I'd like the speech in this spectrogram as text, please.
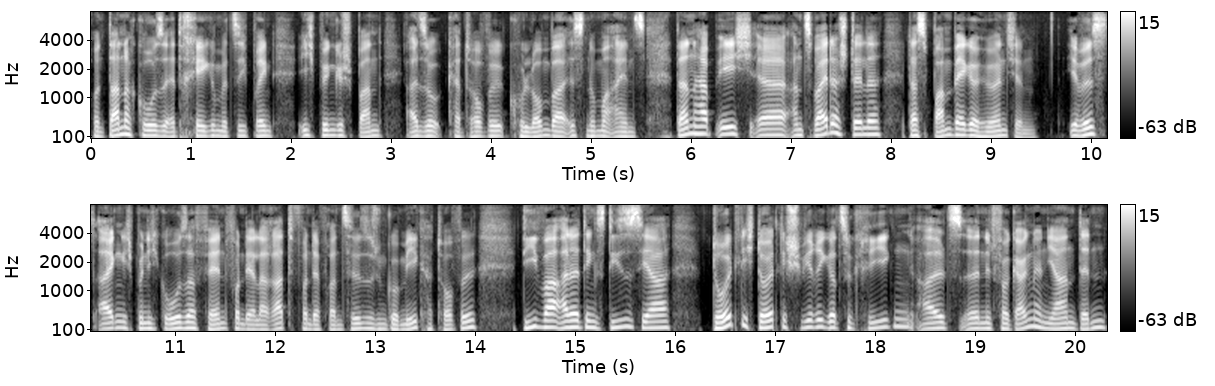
und dann noch große Erträge mit sich bringt. Ich bin gespannt. Also Kartoffel Colomba ist Nummer eins. Dann habe ich äh, an zweiter Stelle das Bamberger Hörnchen. Ihr wisst, eigentlich bin ich großer Fan von der Larat, von der französischen Gourmet-Kartoffel. Die war allerdings dieses Jahr deutlich, deutlich schwieriger zu kriegen als in den vergangenen Jahren, denn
